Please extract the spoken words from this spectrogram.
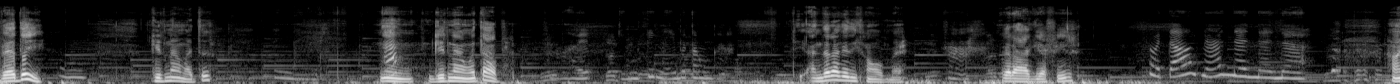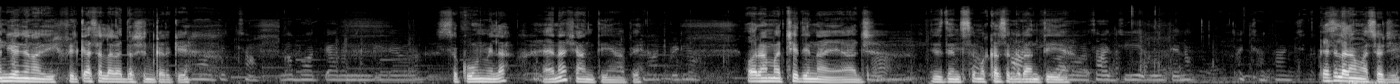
वैदई गिरना मत। नहीं गिरना मत आप। नहीं बताऊँगा। अंदर आके दिखाऊँ अब मैं। अगर आ गया फिर। बताओ ना ना ना ना। हाँ जी अंजना जी फिर कैसा लगा दर्शन करके? बहुत अच्छा। बहुत प्यारा मंदिर है सुकून मिला है ना शांति यहाँ पे? और हम अच्छे दिन आए हैं आज जिस दिन से मकर संक्रांति है। साथ जी ये बोलते हैं ना। अच्छा कैसे लगा मास्टर जी?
